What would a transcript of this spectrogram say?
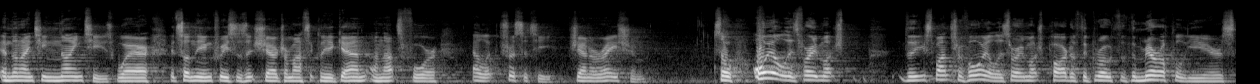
in the 1990s, where it suddenly increases its share dramatically again, and that's for electricity generation. So oil is very much the expansion of oil is very much part of the growth of the miracle years,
